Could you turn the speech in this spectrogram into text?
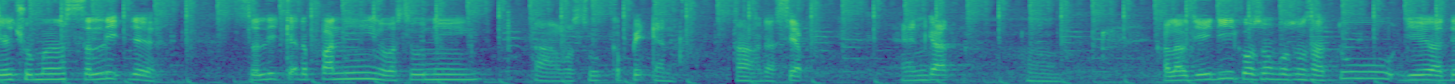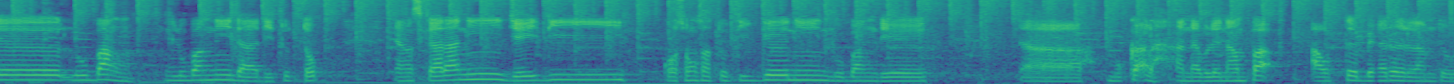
Dia cuma selit je. Selit kat depan ni lepas tu ni ha, lepas tu kepit kan. Ha, dah siap. Handguard. Hmm. kalau JD001 dia ada lubang. Lubang ni dah ditutup. Yang sekarang ni JD013 ni lubang dia dah buka lah. Anda boleh nampak outer barrel dalam tu.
